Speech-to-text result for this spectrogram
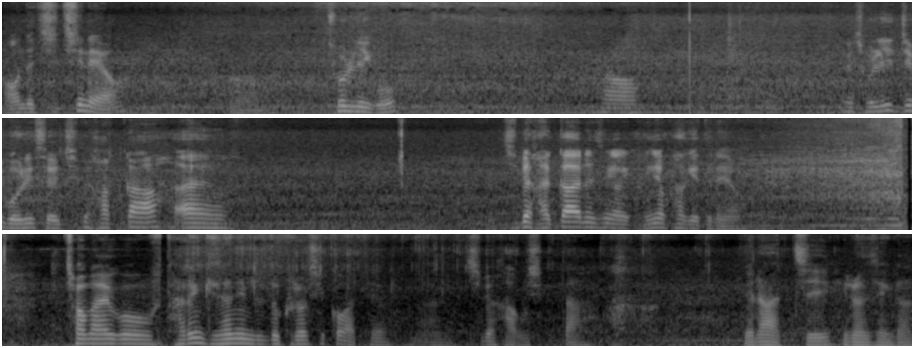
어, 근데 지치네요. 어, 졸리고. 어, 왜 졸린지 모르겠어요. 집에 갈까? 아유. 집에 갈까 하는 생각이 강력하게 드네요. 저 말고 다른 기사님들도 그러실 것 같아요. 아, 집에 가고 싶다. 왜 나왔지? 이런 생각.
